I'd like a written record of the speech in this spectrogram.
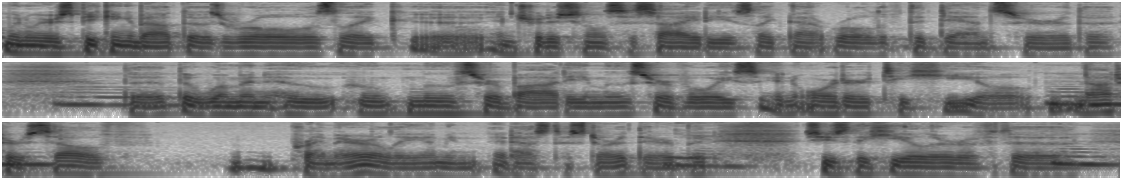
when we were speaking about those roles, like uh, in traditional societies, like that role of the dancer, the the the woman who who moves her body, moves her voice in order to heal, not herself primarily. I mean, it has to start there, but she's the healer of the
